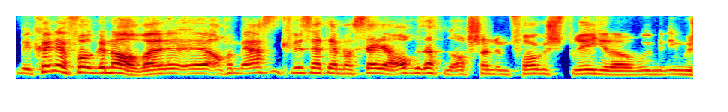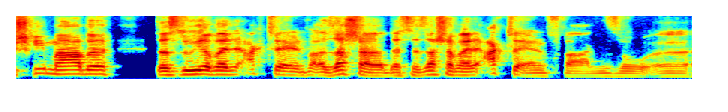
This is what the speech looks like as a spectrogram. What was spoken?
wir- können ja vor, genau, weil äh, auch im ersten Quiz hat der Marcel ja auch gesagt und auch schon im Vorgespräch oder wo ich mit ihm geschrieben habe, dass du ja bei den aktuellen, also Sascha, dass der Sascha bei den aktuellen Fragen so äh,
